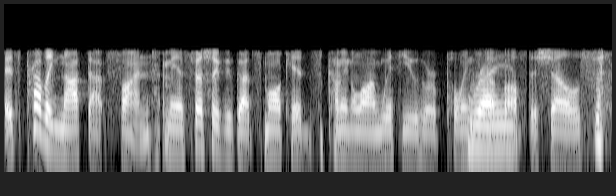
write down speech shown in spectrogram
it's probably not that fun. I mean, especially if you've got small kids coming along with you who are pulling right. stuff off the shelves.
